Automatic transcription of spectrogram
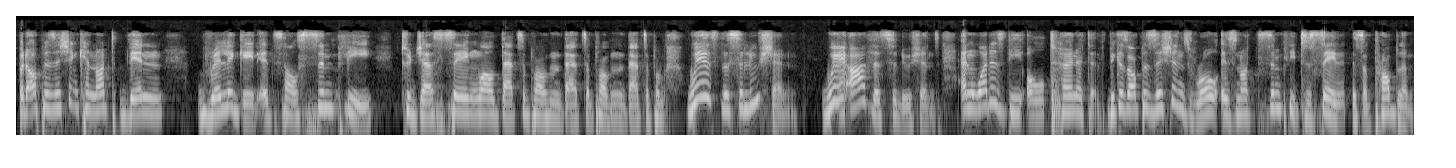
But opposition cannot then relegate itself simply to just saying well that's a problem that's a problem that's a problem. Where's the solution? Where are the solutions? And what is the alternative? Because opposition's role is not simply to say there's a problem.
